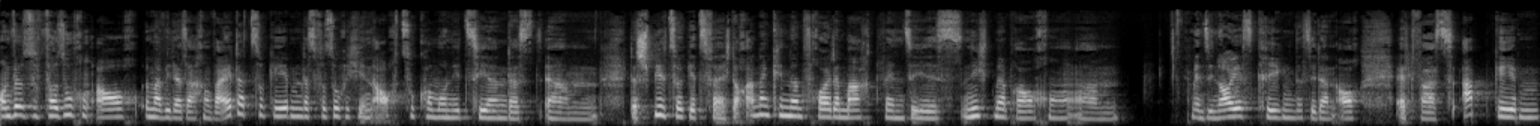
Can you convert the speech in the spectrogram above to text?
Und wir versuchen auch immer wieder Sachen weiterzugeben. Das versuche ich ihnen auch zu kommunizieren, dass ähm, das Spielzeug jetzt vielleicht auch anderen Kindern Freude macht, wenn sie es nicht mehr brauchen. Ähm, wenn sie Neues kriegen, dass sie dann auch etwas abgeben,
